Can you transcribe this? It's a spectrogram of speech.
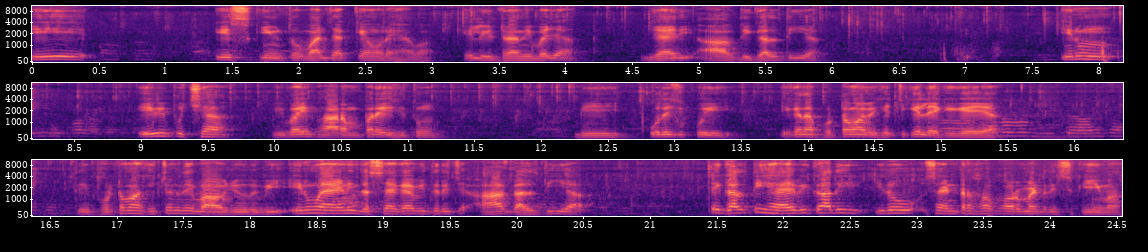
ਇਹ, ਇਸ ਸਕੀਮ ਤੋਂ ਵਾਂਝਾ ਕਿਉਂ ਰਿਹਾ ਵਾ? ਇਹ ਲੀਡਰਾਂ ਦੀ ਵਜ੍ਹਾ ਜਾਂ ਇਹਦੀ ਆਪ ਦੀ ਗਲਤੀ ਆ? ਇਹਨੂੰ ਇਹ ਵੀ ਪੁੱਛਿਆ ਵੀ ਬਾਈ ਫਾਰਮ ਭਰੇ ਸੀ ਤੂੰ ਵੀ ਉਹਦੇ 'ਚ ਕੋਈ, ਇਹ ਕਹਿੰਦਾ ਫੋਟੋਆਂ ਵੀ ਖਿੱਚ ਕੇ ਲੈ ਕੇ ਗਏ ਆ। ਤੇ ਫੋਟੋਆਂ ਖਿੱਚਣ ਦੇ ਬਾਵਜੂਦ ਵੀ ਇਹਨੂੰ ਐ ਨਹੀਂ ਦੱਸਿਆ ਗਿਆ ਵੀ ਤੇਰੇ 'ਚ ਆਹ ਗਲਤੀ ਆ। ਤੇ ਗਲਤੀ ਹੈ ਵੀ ਕਾਦੀ ਜਦੋਂ ਸੈਂਟਰ ਗਵਰਨਮੈਂਟ ਦੀ ਸਕੀਮ ਆ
